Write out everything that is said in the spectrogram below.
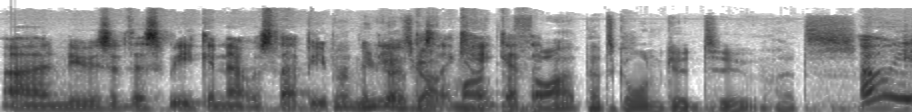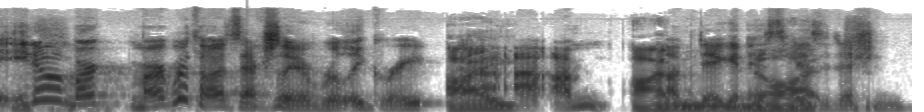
uh, news of this week, and that was that Bieber you video. guys 'cause got I Mark can't get the- Thought. That's going good too. That's Oh, you know, Mark Mark Thought's actually a really great. I- I'm I'm, I'm digging his, his edition.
